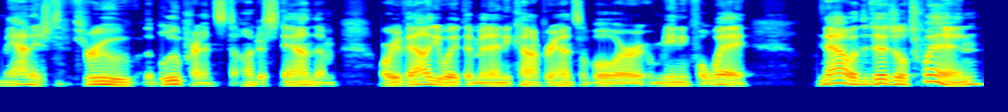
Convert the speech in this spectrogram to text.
managed through the blueprints to understand them or evaluate them in any comprehensible or meaningful way. Now, with the digital twin,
